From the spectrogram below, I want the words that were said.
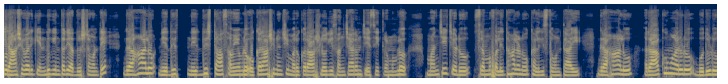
ఈ రాశి వారికి ఎందుకు ఇంతటి అదృష్టం అంటే గ్రహాలు నిర్ది నిర్దిష్ట సమయంలో ఒక రాశి నుంచి మరొక రాశిలోకి సంచారం చేసే క్రమంలో మంచి చెడు శ్రమ ఫలితాలను కలిగిస్తూ ఉంటాయి. గ్రహాలు రాకుమారుడు బుధుడు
